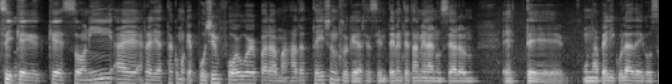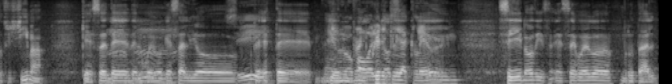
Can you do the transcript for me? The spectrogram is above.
Sí, que, que Sony eh, en realidad está como que pushing forward para más adaptations, porque recientemente también anunciaron este una película de Ghost of Tsushima, que eso es de- del juego que salió Sí. este bien critically acclaimed. Sí, no, ese juego es brutal.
